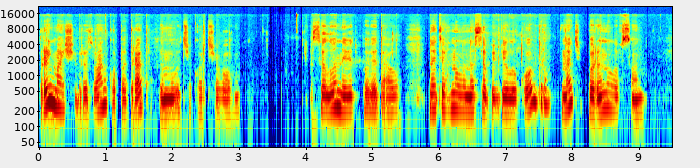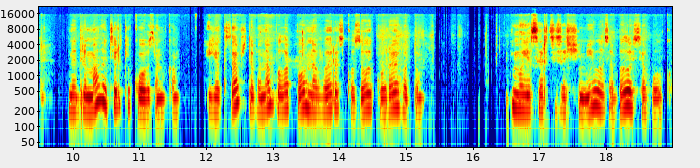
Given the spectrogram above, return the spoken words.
приймай щедрозванку Петра Трохимовича Корчового. Село не відповідало, натягнуло на себе білу ковдру, наче поринуло в сон. Не дрімала тільки ковзанка, і, як завжди, вона була повна виразку, зойку, реготу. Моє серце защеміло, забилося гулко,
